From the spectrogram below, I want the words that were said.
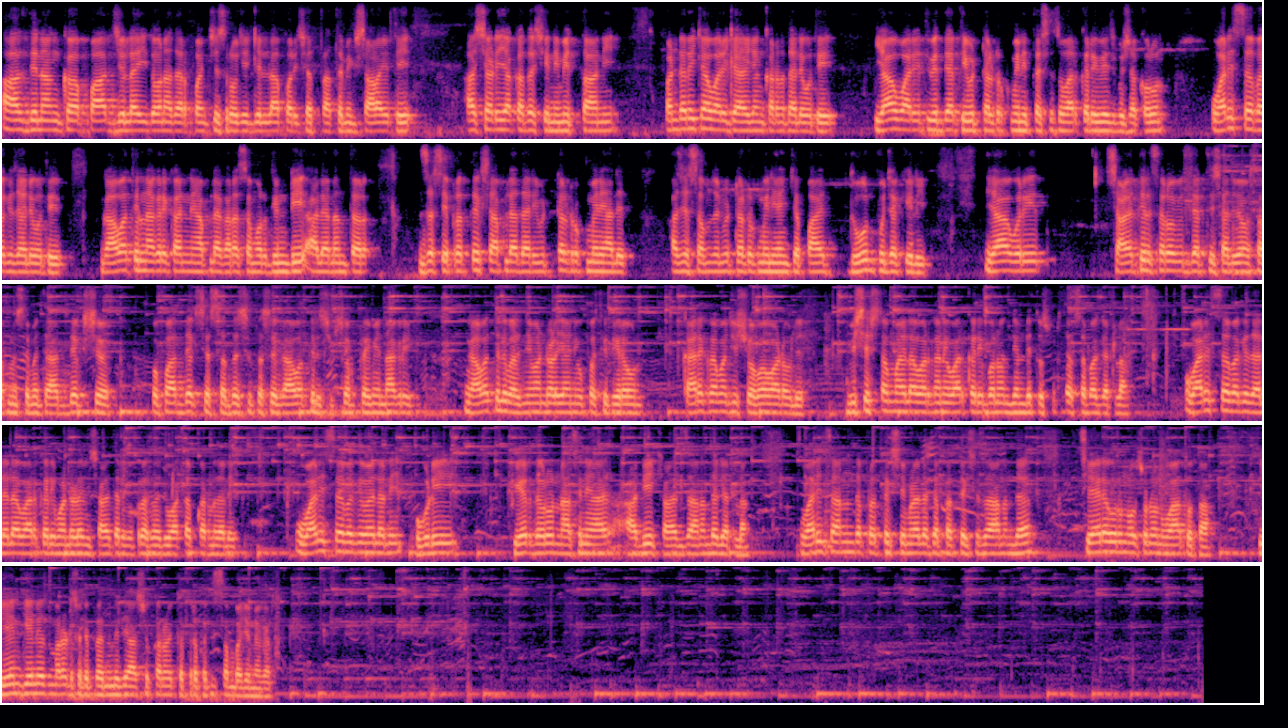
आज दिनांक पाच जुलै दोन हजार पंचवीस रोजी जिल्हा परिषद प्राथमिक शाळा येथे आषाढी एकादशी निमित्त आणि पंढरीच्या वारीचे आयोजन करण्यात आले होते. या वारीत विद्यार्थी विठ्ठल रुक्मिणी तसेच वारकरी वेशभूषा करून वारीत सहभागी झाले होते. गावातील नागरिकांनी आपल्या घरासमोर दिंडी आल्यानंतर जसे प्रत्यक्ष आपल्या दारी विठ्ठल रुक्मिणी आलेत असे समजून विठ्ठल रुक्मिणी यांचे पाय धुवून पूजा केली. यावरील शाळेतील सर्व विद्यार्थी शालेय व्यवस्थापन समिती अध्यक्ष उपाध्यक्ष सदस्य तसेच गावातील शिक्षणप्रेमी नागरिक गावातील भजनी मंडळ यांनी उपस्थिती राहून कार्यक्रमाची शोभा वाढवली. विशेषतः महिला वर्गाने वारकरी बनवून दिंडीत उत्स्फूर्त सहभाग घेतला. वारीत सहभागी झालेल्या वारकरी मंडळांनी शाळेतर्फे प्रसादाचे वाटप करण्यात आले. वारीत सहभागी महिलांनी फुगडी फेर धरून नाचणे आदी खेळांचा आनंद घेतला. वारीचा आनंद प्रत्यक्ष मिळाल्याचा प्रत्यक्षाचा आनंद चेहऱ्यावरून ओसळून वाहत होता. एन. के. न्यूज मराठीसाठी प्रतिनिधी अशोक कराळे छत्रपती संभाजीनगर.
